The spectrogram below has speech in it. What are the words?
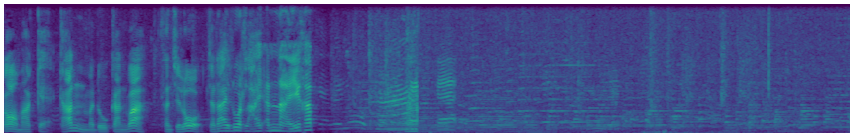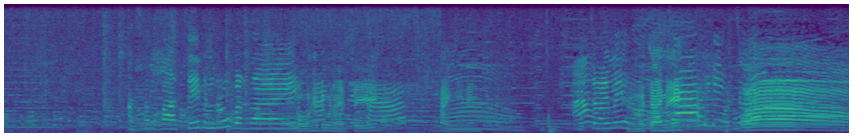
ก็มาแกะกันมาดูกันว่าซันเจโร่จะได้ลวดลายอันไหนครับ อะสะบัดซิเป็นรูปอะไรโชว์ให้ดูหน่อยสิใส่นี่นะอ้าวใจไหมเห็นหัวใจไหมว้าว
